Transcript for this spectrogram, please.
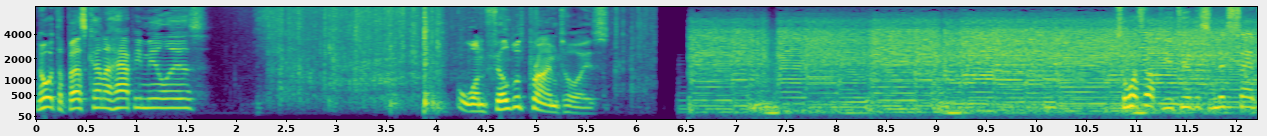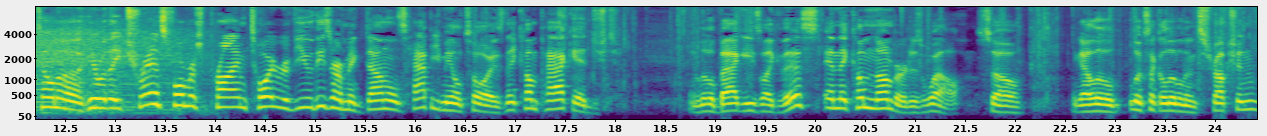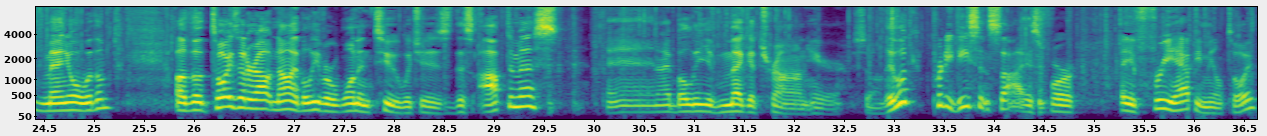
Know what the best kind of Happy Meal is? One filled with Prime toys. So what's up YouTube? This is Mitch Santona here with a Transformers Prime toy review. These are McDonald's Happy Meal toys. They come packaged in little baggies like this, and they come numbered as well. So they got a little, looks like a little instruction manual with them. Uh, the toys that are out now, I believe, are one and two, which is this Optimus and I believe Megatron here. So they look pretty decent size for a free Happy Meal toy.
